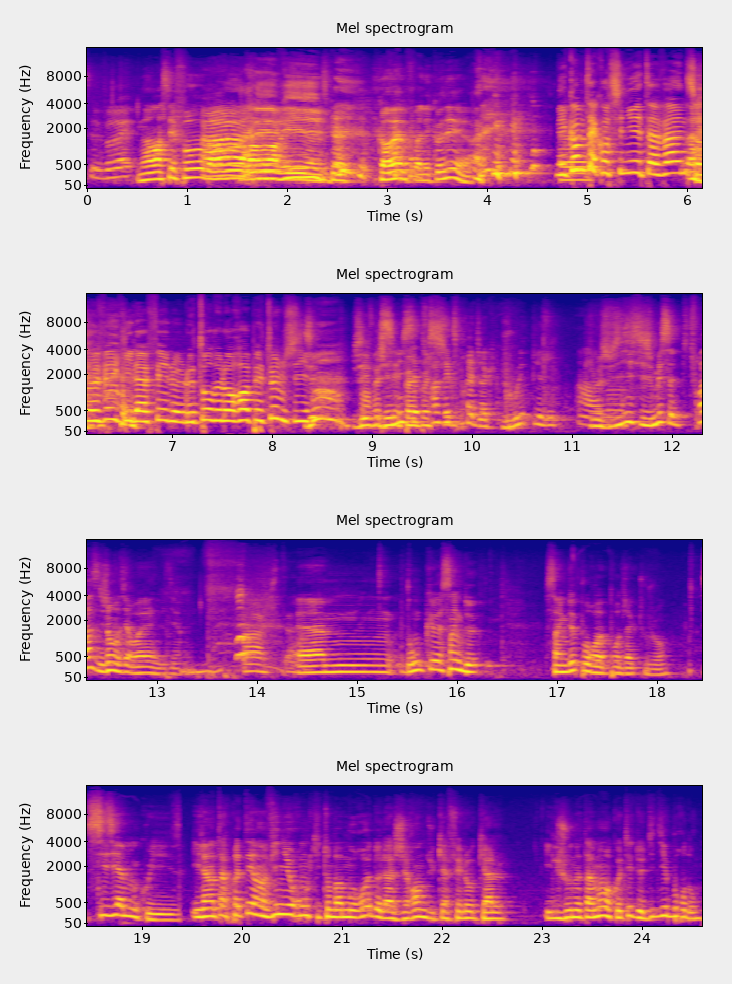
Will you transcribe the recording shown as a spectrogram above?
C'est vrai. Non, c'est faux, bravo, Ah, bravo, allez, Harry, vite. parce que quand même, faut pas déconner. Mais Euh, comme t'as continué ta vanne sur le fait qu'il a fait le, le tour de l'Europe et tout, je me suis dit. J'ai- oh, mis pas cette possible. phrase exprès, Jack. Je voulais te piéger. ah, je me suis dit, si je mets cette petite phrase, les gens vont dire, ouais, je vais dire. Ah, putain. Euh, donc euh, 5-2. 5-2 pour, euh, pour Jack toujours. Sixième quiz. Il a interprété un vigneron qui tombe amoureux de la gérante du café local. Il joue notamment aux côtés de Didier Bourdon.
